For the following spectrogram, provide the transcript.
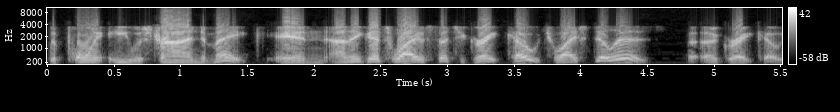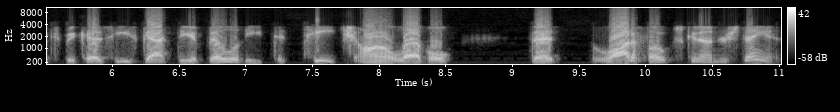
the point he was trying to make. And I think that's why he was such a great coach, why he still is a great coach because he's got the ability to teach on a level that a lot of folks can understand.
